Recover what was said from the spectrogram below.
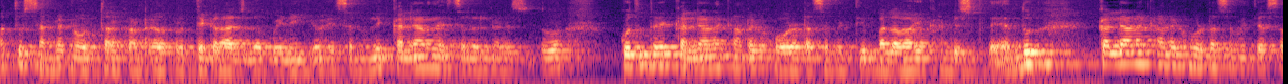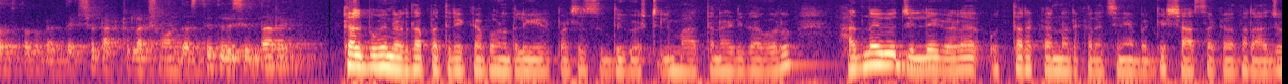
ಮತ್ತು ಸಂಘಟನೆ ಉತ್ತರ ಕರ್ನಾಟಕದ ಪ್ರತ್ಯೇಕ ರಾಜ್ಯದ ಬೇಡಿಕೆಯ ಹೆಸರಿನಲ್ಲಿ ಕಲ್ಯಾಣದ ಹೆಸರಲ್ಲಿ ನಡೆಸುತ್ತಿರುವ ಕುತಂತ್ರೆ ಕಲ್ಯಾಣ ಕರ್ನಾಟಕ ಹೋರಾಟ ಸಮಿತಿ ಬಲವಾಗಿ ಖಂಡಿಸುತ್ತದೆ ಎಂದು ಕಲ್ಯಾಣ ಕರ್ನಾಟಕ ಹೋರಾಟ ಸಮಿತಿಯ ಸಂಸ್ಥಾಪಕ ಅಧ್ಯಕ್ಷ ಡಾಕ್ಟರ್ ಲಕ್ಷ್ಮಣ್ ದಸ್ತಿ ತಿಳಿಸಿದ್ದಾರೆ. ಕಲಬುರಗಿ ನಡೆದ ಪತ್ರಿಕಾ ಭವನದಲ್ಲಿ ಏರ್ಪಡಿಸಿದ ಸುದ್ದಿಗೋಷ್ಠಿಯಲ್ಲಿ ಮಾತನಾಡಿದ ಅವರು, ಹದಿನೈದು ಜಿಲ್ಲೆಗಳ ಉತ್ತರ ಕರ್ನಾಟಕ ರಚನೆಯ ಬಗ್ಗೆ ಶಾಸಕರಾದ ರಾಜು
